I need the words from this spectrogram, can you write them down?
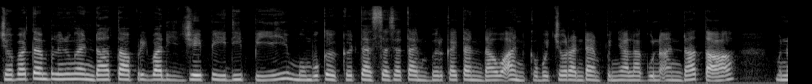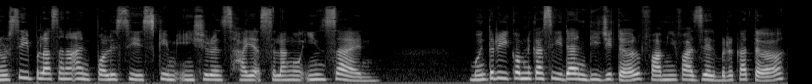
Jabatan Perlindungan Data Pribadi JPDP membuka kertas siasatan berkaitan dakwaan kebocoran dan penyalahgunaan data menerusi pelaksanaan polisi skim insurans Hayat Selangor Insan. Menteri Komunikasi dan Digital Fahmi Fazil berkata,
